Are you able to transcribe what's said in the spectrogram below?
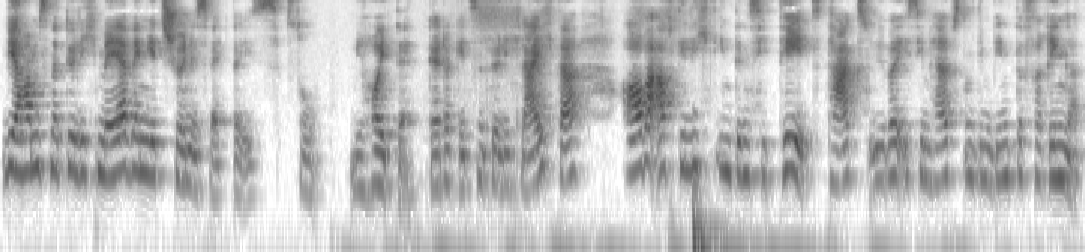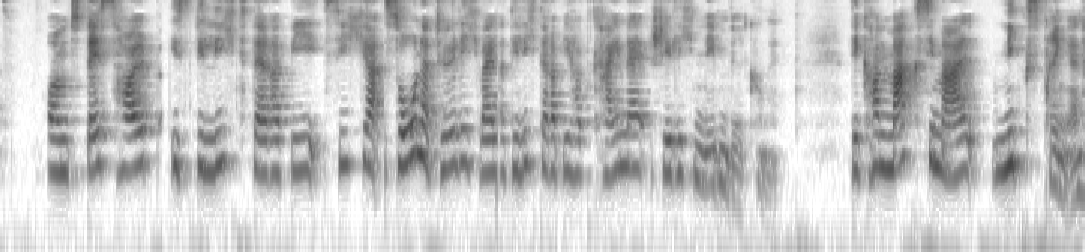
Wir haben es natürlich mehr, wenn jetzt schönes Wetter ist, so wie heute. Gell? Da geht's natürlich leichter. Aber auch die Lichtintensität tagsüber ist im Herbst und im Winter verringert. Und deshalb ist die Lichttherapie sicher so natürlich, weil die Lichttherapie hat keine schädlichen Nebenwirkungen. Die kann maximal nichts bringen.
